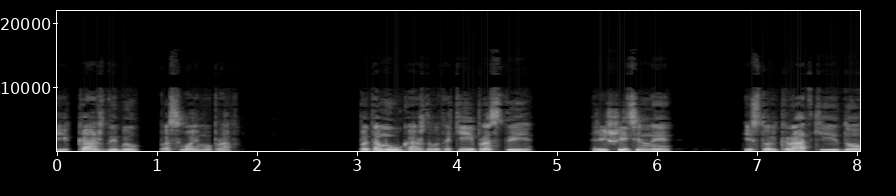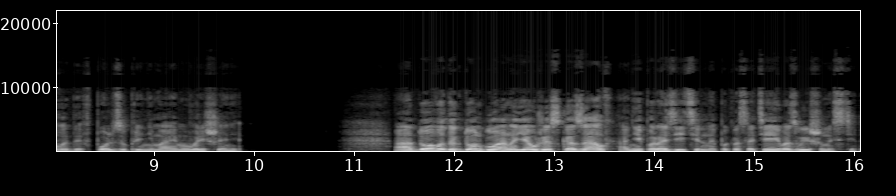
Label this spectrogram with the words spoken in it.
и каждый был по-своему прав. Потому у каждого такие простые, решительные и столь краткие доводы в пользу принимаемого решения. О доводах Дон Гуана я уже сказал, они поразительны по красоте и возвышенности.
